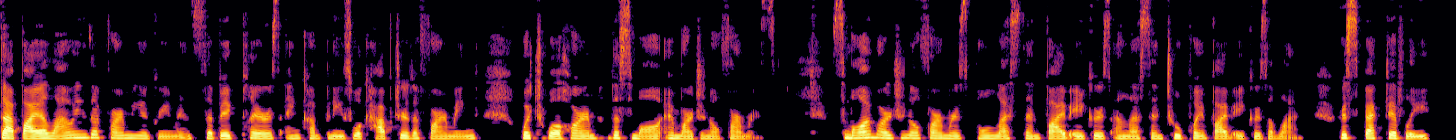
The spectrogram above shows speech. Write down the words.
that by allowing the farming agreements, the big players and companies will capture the farming, which will harm the small and marginal farmers. Small and marginal farmers own less than 5 acres and less than 2.5 acres of land, respectively,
